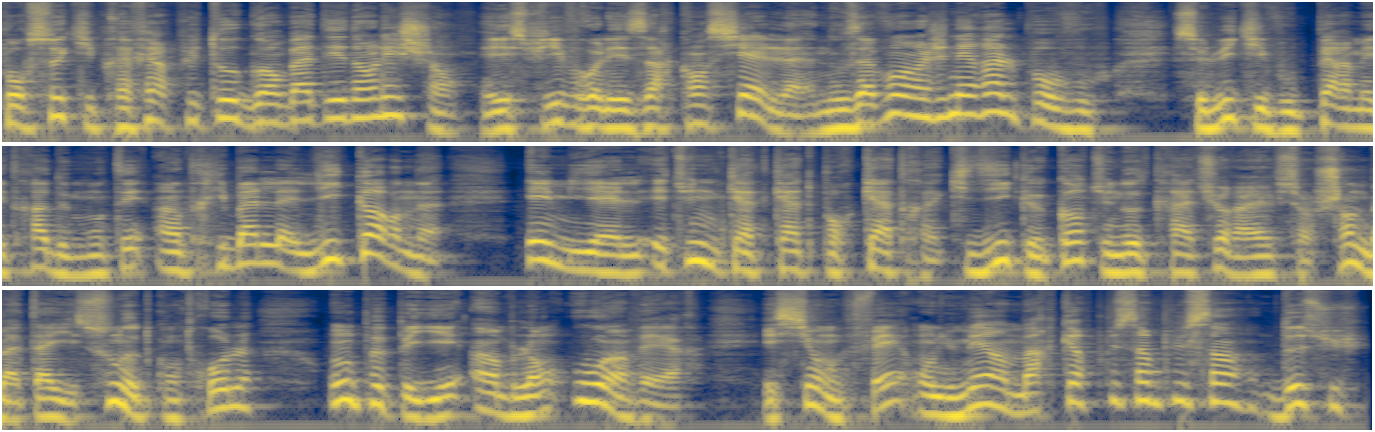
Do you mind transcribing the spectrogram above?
Pour ceux qui préfèrent plutôt gambader dans les champs et suivre les arcs-en-ciel, nous avons un général pour vous, celui qui vous permettra de monter un tribal licorne. Emiel est une 4-4 pour 4 qui dit que quand une autre créature arrive sur le champ de bataille sous notre contrôle, on peut payer un blanc ou un vert. Et si on le fait, on lui met un marqueur plus un plus un dessus.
